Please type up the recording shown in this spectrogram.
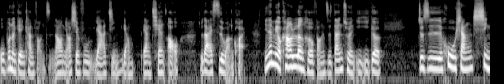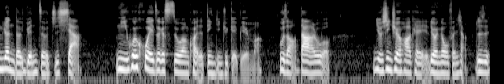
我不能给你看房子，然后你要先付押金两两千澳，就大概四万块。你那没有看到任何房子，单纯以一个就是互相信任的原则之下，你会汇这个四万块的定金去给别人吗？不知道，大家如果。有兴趣的话，可以留言跟我分享。就是，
